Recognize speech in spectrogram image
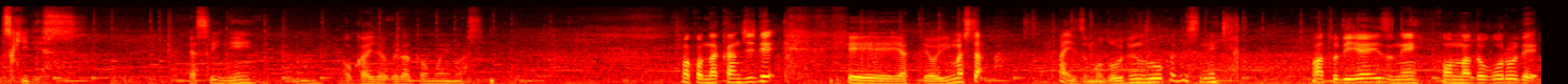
付きです。安いね、うんお買い得だと思います。まあこんな感じで、えーやっておりました、まあ、いつも通りの動画ですね。まあとりあえずねこんなところで、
